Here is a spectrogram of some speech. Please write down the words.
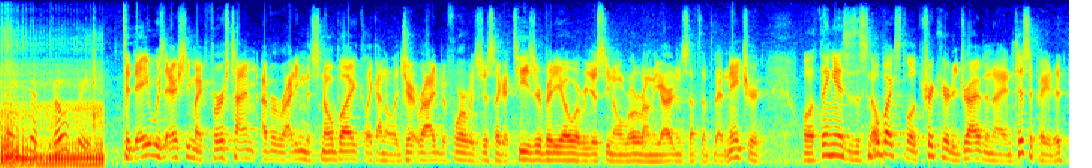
thing's just goofy. Today was actually my first time ever riding the snow bike, like on a legit ride. Before it was just like a teaser video where we just, you know, rode around the yard and stuff of that nature. Well, the thing is, is the snow bike's a little trickier to drive than I anticipated,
